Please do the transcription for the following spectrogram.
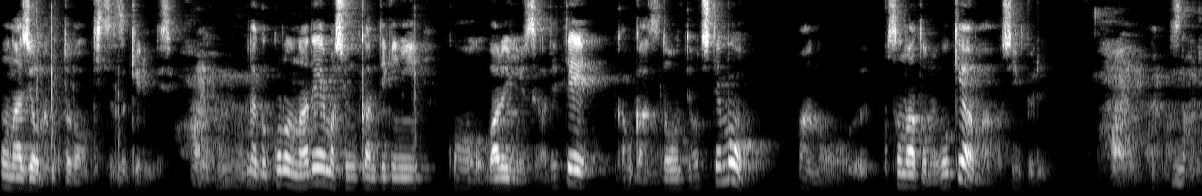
う、同じようなことが起き続けるんですはい。よ。なんかコロナで、まあ瞬間的に、こう、悪いニュースが出て、株価がズドーンって落ちても、あの、その後の動きはまあシンプル。はい。なるなる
